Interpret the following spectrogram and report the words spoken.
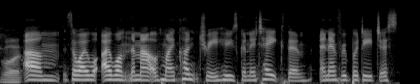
Right. Um, so I, w- I want them out of my country. Who's going to take them?" And everybody just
